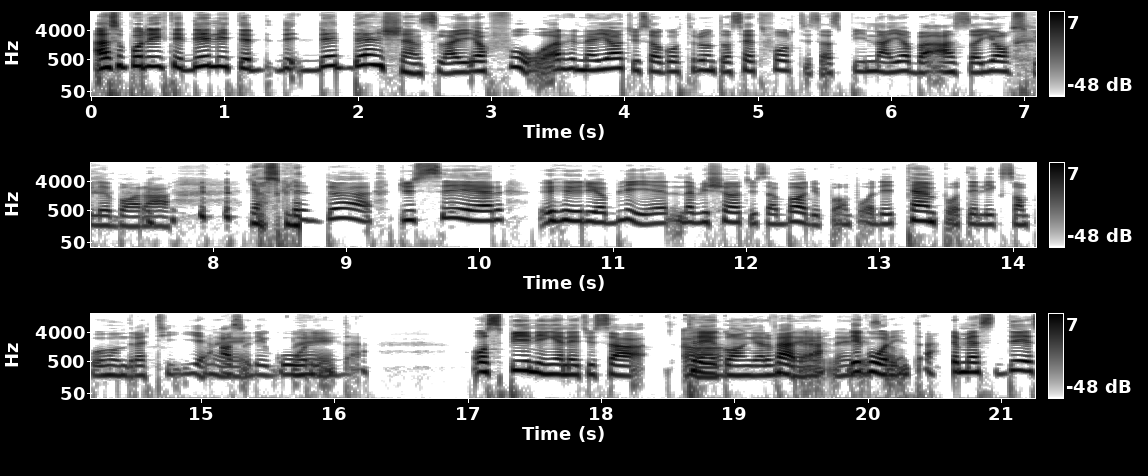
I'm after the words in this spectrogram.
alltså på riktigt, det är lite det, det är den känslan jag får när jag typ har gått runt och sett folk till spinna. Jag bara, alltså jag skulle bara, jag skulle dö. Du ser hur jag blir när vi kör till bodypump och det tempot är liksom på 110. Nej, alltså det går nej. inte. Och spinningen är typ så tre ja, gånger värre. Nej, nej, det, det går sant. inte. Det, mest, det,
